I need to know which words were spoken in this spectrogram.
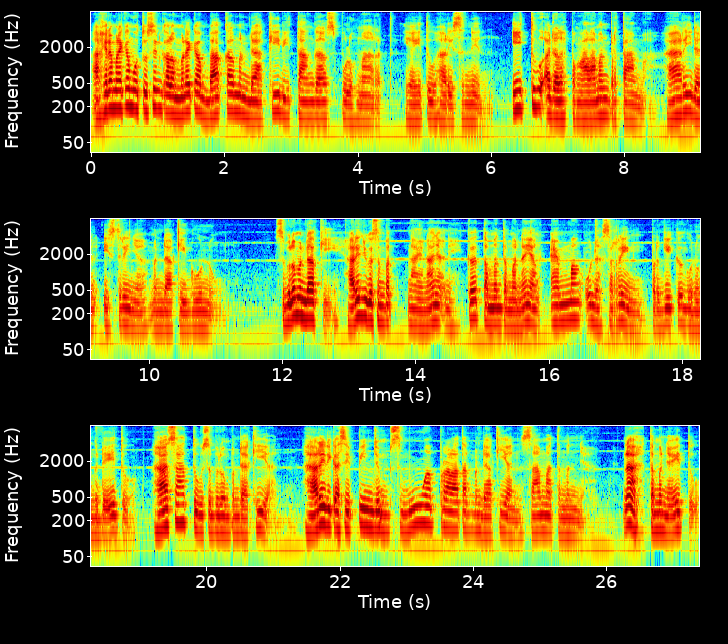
akhirnya mereka mutusin kalau mereka bakal mendaki di tanggal 10 Maret, yaitu hari Senin. Itu adalah pengalaman pertama Hari dan istrinya mendaki gunung. Sebelum mendaki, Hari juga sempat nanya-nanya nih ke teman-temannya yang emang udah sering pergi ke Gunung Gede itu. H1 sebelum pendakian, Hari dikasih pinjem semua peralatan pendakian sama temennya. Nah, temennya itu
